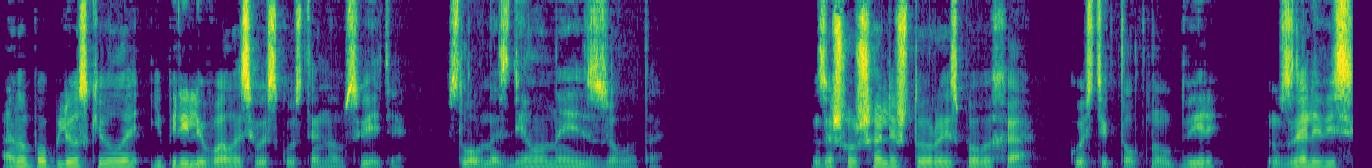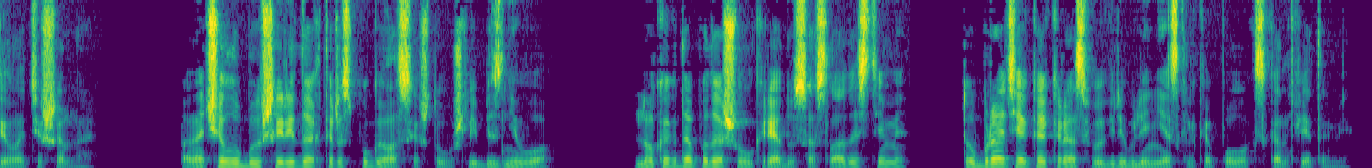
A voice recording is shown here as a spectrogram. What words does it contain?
Оно поблескивало и переливалось в искусственном свете, словно сделанное из золота. Зашуршали шторы из ПВХ. Костик толкнул дверь в зале висела тишина. Поначалу бывший редактор испугался, что ушли без него. Но когда подошел к ряду со сладостями, то братья как раз выгребли несколько полок с конфетами.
